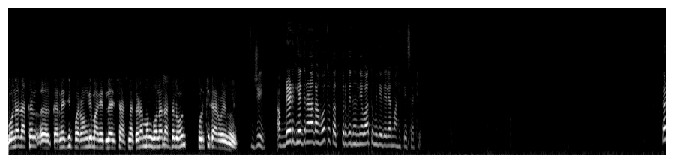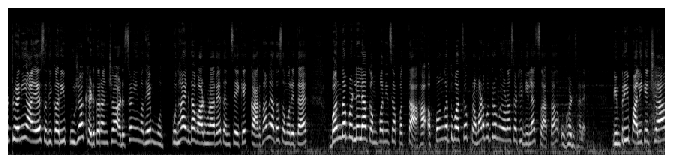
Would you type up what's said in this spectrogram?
गुन्हा दाखल करण्याची परवानगी मागितली आहे शासनाकडे. मग गुन्हा दाखल होऊन पुढची कारवाई होईल. जी. अपडेट घेत राहणार आहोत. तत्पूर्वी धन्यवाद तुम्ही दिलेल्या माहितीसाठी. तर ट्रेनी आय एस अधिकारी पूजा खेडकरांच्या अडचणींमध्ये पुन्हा एकदा वाढ होणार आहे. त्यांचे एक एक कारनामे आता समोर येत आहेत. बंद पडलेल्या कंपनीचा पत्ता हा अपंगत्वाचं प्रमाणपत्र मिळवण्यासाठी दिल्याचं आता उघड झालंय. पिंपरी पालिकेच्या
